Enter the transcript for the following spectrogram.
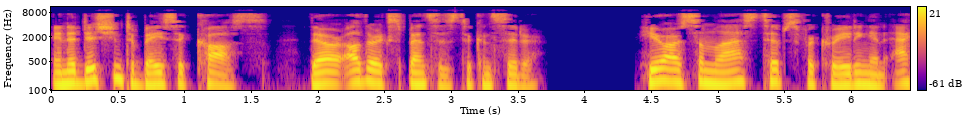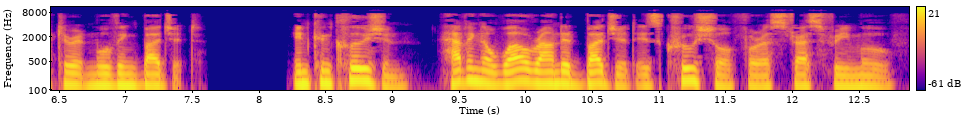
In addition to basic costs, there are other expenses to consider. Here are some last tips for creating an accurate moving budget. In conclusion, having a well rounded budget is crucial for a stress free move.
